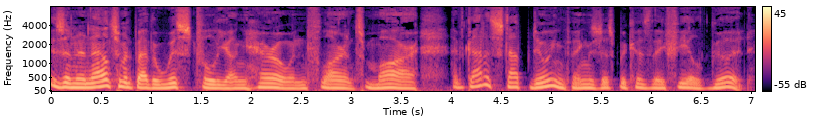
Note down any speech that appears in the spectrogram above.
is an announcement by the wistful young heroine Florence Marr I've got to stop doing things just because they feel good.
